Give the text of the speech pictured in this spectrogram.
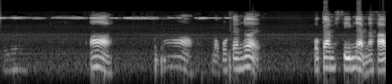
เพื่อน อ๋ออ๋อบอกโปรแกรมด้วย โปรแกรม Steam Lab นะครับ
